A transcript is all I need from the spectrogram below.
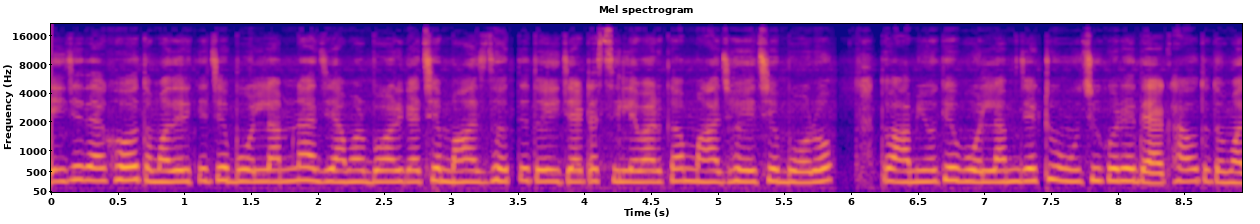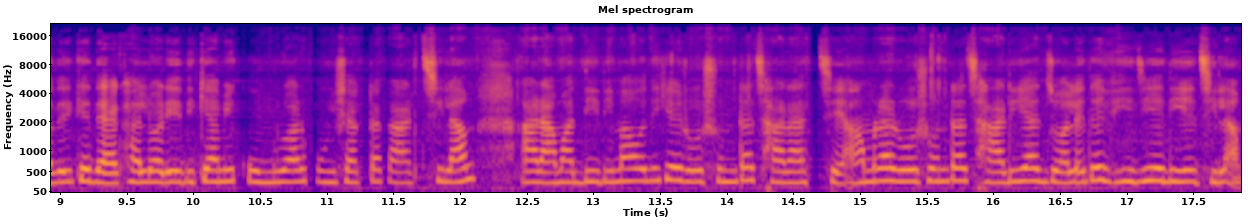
এই যে দেখো, তোমাদেরকে যে বললাম না যে আমার বর গেছে মাছ ধরতে, তো এই যে একটা সিলেবার কাপ মাছ হয়েছে বড়, তো আমি ওকে বললাম যে একটু উঁচু করে দেখাও, তো তোমাদেরকে দেখাল। আর এদিকে আমি কুমড়ো আর পুঁই শাকটা কাটছিলাম, আর আমার দিদিমা ওদিকে রসুনটা ছাড়াচ্ছে। আমরা রসুনটা ছাড়িয়ে আর জলেতে ভিজিয়ে দিয়েছিলাম।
